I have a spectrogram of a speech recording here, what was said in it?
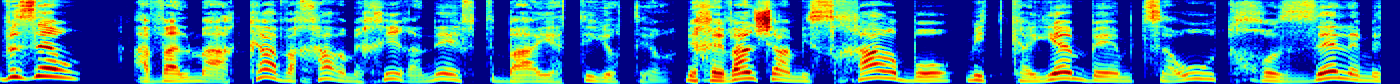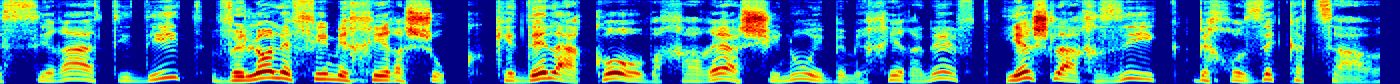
וזהו. אבל מעקב אחר מחיר הנפט בעייתי יותר, מכיוון שהמסחר בו מתקיים באמצעות חוזה למסירה עתידית ולא לפי מחיר השוק. כדי לעקוב אחרי השינוי במחיר הנפט, יש להחזיק בחוזה קצר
